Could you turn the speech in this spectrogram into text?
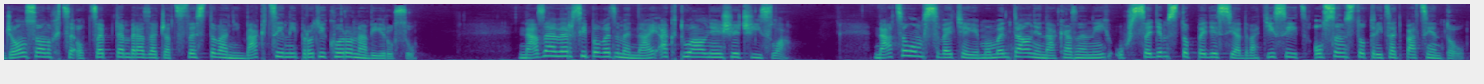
Johnson chce od septembra začať s testovaním vakcíny proti koronavírusu. Na záver si povedzme najaktuálnejšie čísla – na celom svete je momentálne nakazených už 752 830 pacientov.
